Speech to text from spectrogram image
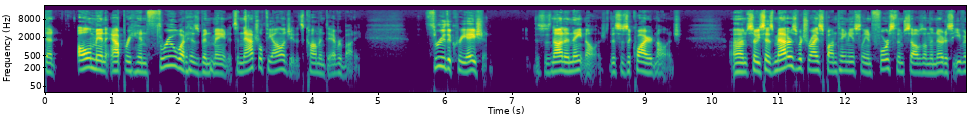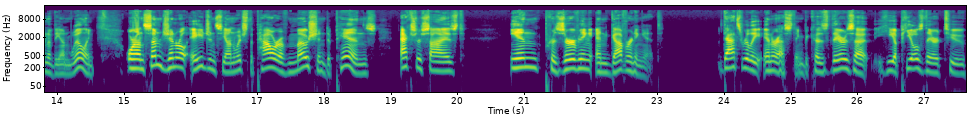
that all men apprehend through what has been made. It's a natural theology that's common to everybody through the creation. This is not innate knowledge, this is acquired knowledge. Um, so he says, matters which rise spontaneously and force themselves on the notice even of the unwilling, or on some general agency on which the power of motion depends, exercised in preserving and governing it. That's really interesting because there's a he appeals there to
